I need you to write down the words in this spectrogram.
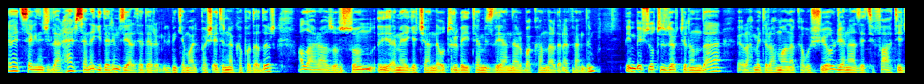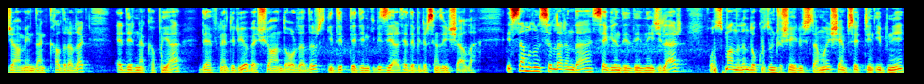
Evet sevgiliciler her sene giderim ziyaret ederim. İlmi Kemal Paşa Edirne Kapı'dadır. Allah razı olsun e, emeğe geçenler, o türbeyi temizleyenler, bakanlardan efendim. 1534 yılında rahmeti rahmana kavuşuyor. Cenazeti Fatih Camii'nden kaldırarak Edirne Kapı'ya defnediliyor ve şu anda oradadır. Gidip dediğim gibi ziyaret edebilirsiniz inşallah. İstanbul'un sırlarında sevgili dinleyiciler Osmanlı'nın 9. Şeyhülislamı Şemseddin İbni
